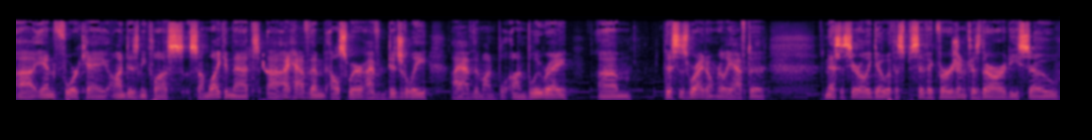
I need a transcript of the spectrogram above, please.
uh, in 4K on Disney Plus. So I'm liking that. Uh, I have them elsewhere. I have them digitally. I have them on on Blu-ray. Um, this is where I don't really have to necessarily go with a specific version because they're already so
